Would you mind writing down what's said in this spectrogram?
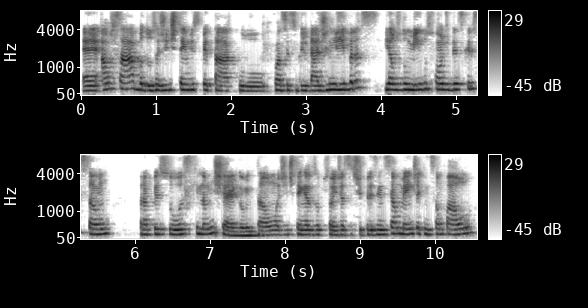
É, aos sábados, a gente tem um espetáculo com acessibilidade em Libras e aos domingos com audiodescrição para pessoas que não enxergam. Então, a gente tem as opções de assistir presencialmente aqui em São Paulo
